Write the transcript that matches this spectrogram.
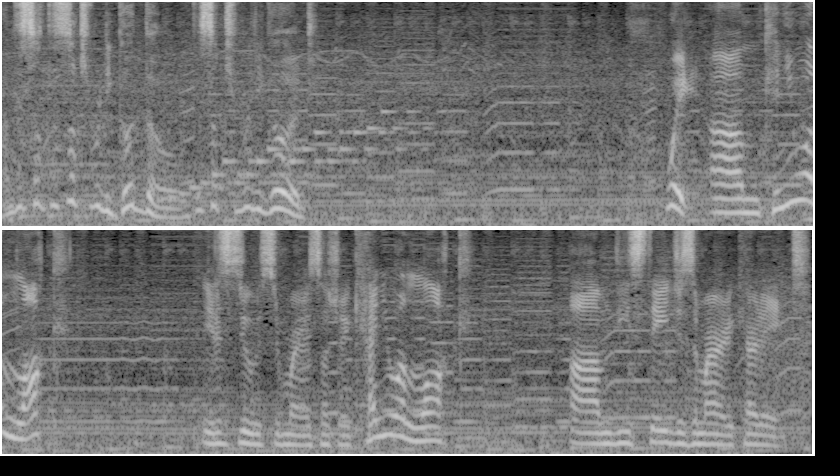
Man, this this looks really good though. This looks really good. Wait, um, can you unlock? Yeah, is do Super Mario Sunshine. Can you unlock um these stages in Mario Kart 8?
